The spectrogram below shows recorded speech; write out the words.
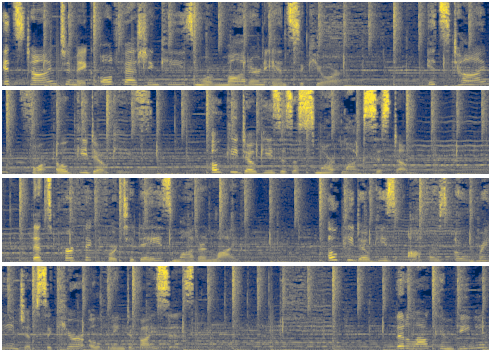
It's time to make old fashioned keys more modern and secure. It's time for Okidokeys. Okie Dokies is a smart lock system that's perfect for today's modern life. Okidokeys offers a range of secure opening devices that allow convenient,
